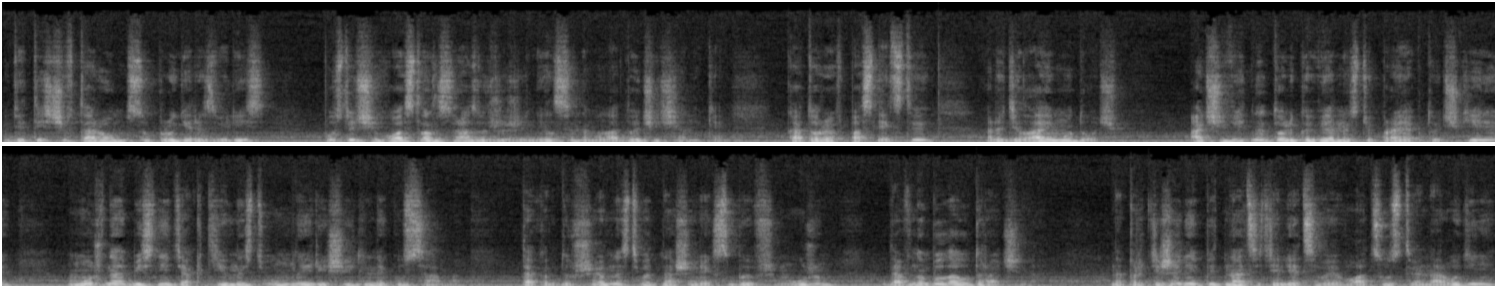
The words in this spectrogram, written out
В 2002 супруги развелись, после чего Аслан сразу же женился на молодой чеченке, которая впоследствии родила ему дочь. Очевидно, только верностью проекту Ичкири можно объяснить активность умной и решительной Кусамы, так как душевность в отношениях с бывшим мужем давно была утрачена. На протяжении 15 лет своего отсутствия на родине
